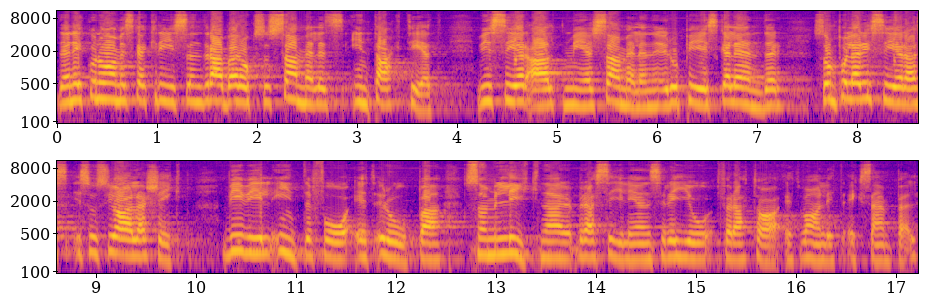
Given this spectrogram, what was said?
Den ekonomiska krisen drabbar också samhällets intakthet. Vi ser allt mer samhällen i europeiska länder som polariseras i sociala skikt vi vill inte få ett Europa som liknar Brasiliens Rio, för att ta ett vanligt exempel.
